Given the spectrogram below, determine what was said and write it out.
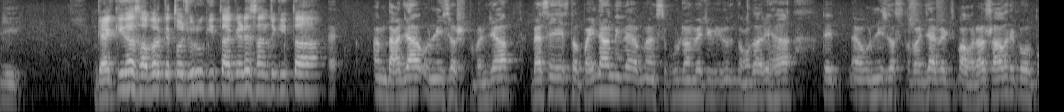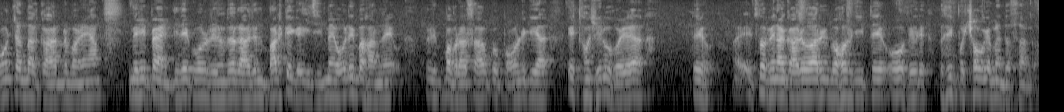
ਜੀ। ਗਾਇਕੀ ਦਾ ਸਫ਼ਰ ਕਿੱਥੋਂ ਸ਼ੁਰੂ ਕੀਤਾ ਕਿਹੜੇ ਸੰਨ 'ਚ ਕੀਤਾ? ਅੰਦਾਜ਼ਾ 1957 ਵੈਸੇ ਇਸ ਤੋਂ ਪਹਿਲਾਂ ਵੀ ਮੈਂ ਮੈਂ ਸਕੂਲਾਂ ਵਿੱਚ ਵੀ ਗਾਉਂਦਾ ਰਿਹਾ ਤੇ ਅਹ, 1957 ਵਿੱਚ ਭਵਰਾ ਸਾਹਿਬ ਦੇ ਕੋਲ ਪਹੁੰਚਣ ਦਾ ਕਾਰਨ ਬਣਿਆ। ਮੇਰੀ ਭੈਣ ਜੀ ਦੇ ਕੋਲ ਰਿੰਦਰ ਰਾਜਨ ਪੜ੍ਹ ਕੇ ਗਈ ਸੀ। ਮੈਂ ਉਹਦੇ ਬਹਾਨੇ ਭਵਰਾ ਸਾਹਿਬ ਕੋਲ ਪਹੁੰਚ ਗਿਆ। ਇੱਥੋਂ ਸ਼ੁਰੂ ਹੋਇਆ ਤੇ ਇਸ ਤੋਂ ਬਿਨਾਂ ਕਾਰੋਬਾਰ ਵੀ ਬਹੁਤ ਕੀਤੇ। ਉਹ ਫਿਰ ਤੁਸੀਂ ਪੁੱਛੋਗੇ ਮੈਂ ਦੱਸਾਂਗਾ।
